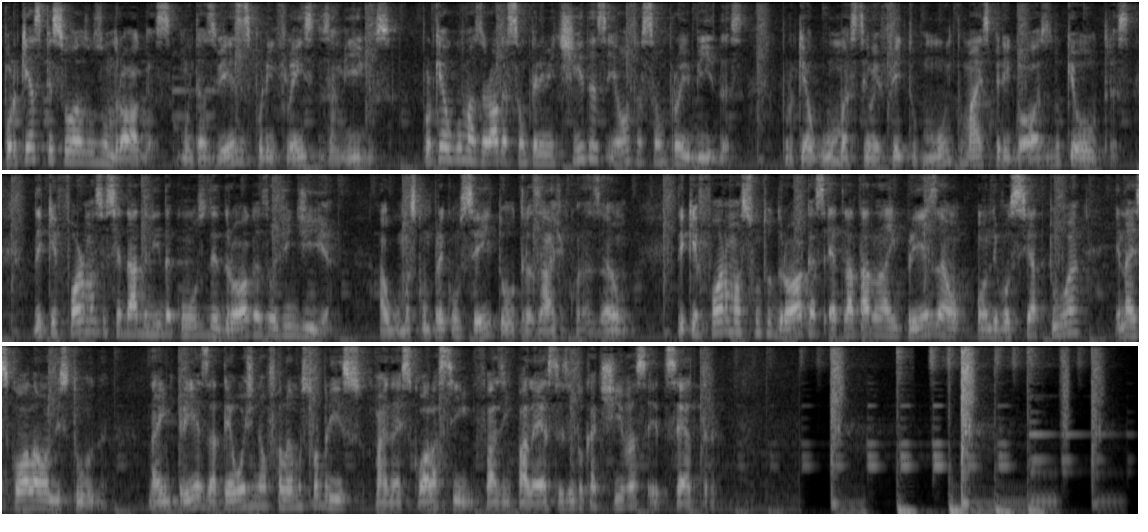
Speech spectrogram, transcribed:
Por que as pessoas usam drogas? Muitas vezes por influência dos amigos. Porque algumas drogas são permitidas e outras são proibidas. Porque algumas têm um efeito muito mais perigoso do que outras. De que forma a sociedade lida com o uso de drogas hoje em dia? Algumas com preconceito, outras agem com razão. De que forma o assunto drogas é tratado na empresa onde você atua e na escola onde estuda? Na empresa, até hoje não falamos sobre isso, mas na escola sim, fazem palestras educativas, etc.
